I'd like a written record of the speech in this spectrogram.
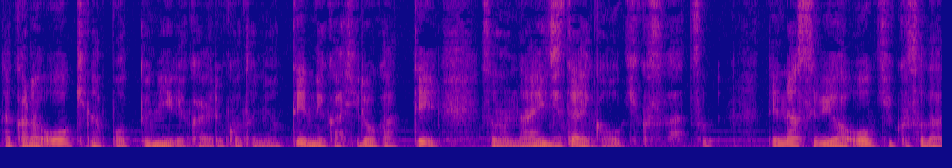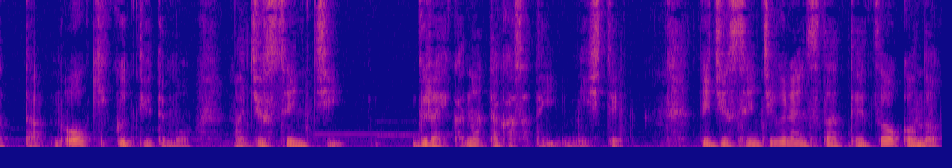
だから大きなポットに入れ替えることによって根が広がって、その苗自体が大きく育つ。で、ナスビは大きく育った。大きくって言っても、まあ、10センチぐらいかな、高さでにして。で、10センチぐらいに育ったやつを今度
